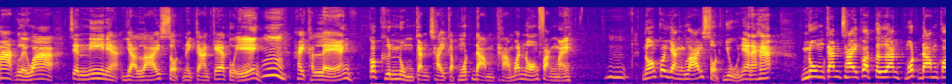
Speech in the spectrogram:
มาก ๆ เลยว่าเจนนี่เนี่ยอย่าไลฟ์สดในการแก้ตัวเองอืมให้แถลงก็คือหนุ่มกัญชัยกับมดดำถามว่าน้องฟังไหมอืมน้องก็ยังไลฟ์สดอยู่เนี่ยนะฮะ หนุ่มกัญชัยก็เตือน มดดำก็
